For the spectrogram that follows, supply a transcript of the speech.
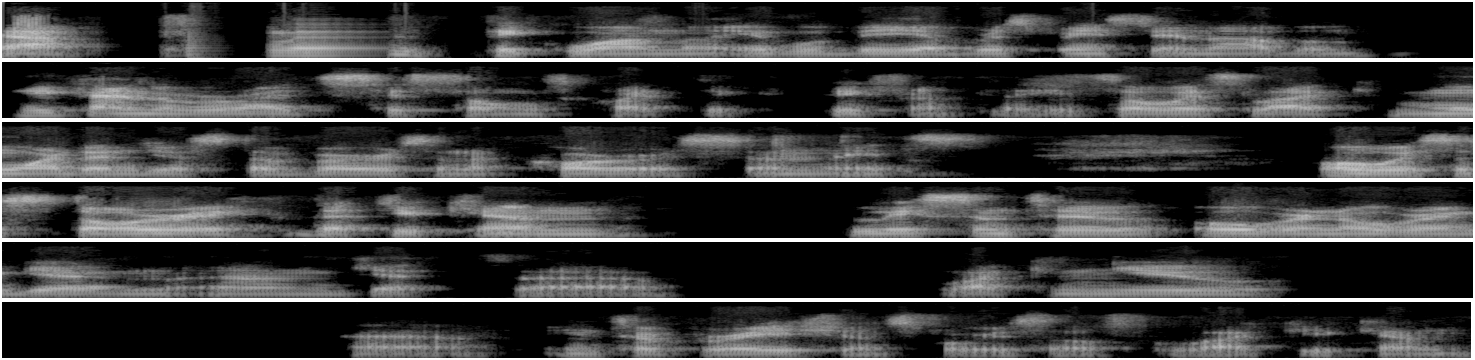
yeah, pick one, it would be a Bruce Springsteen album. He kind of writes his songs quite di- differently. It's always like more than just a verse and a chorus, and it's always a story that you can listen to over and over again and get uh, like new uh, interpretations for yourself like you can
